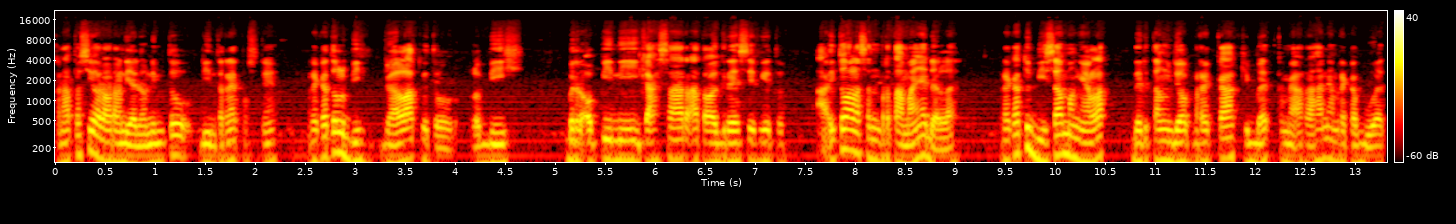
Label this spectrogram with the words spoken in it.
kenapa sih orang-orang di anonim tuh di internet maksudnya mereka tuh lebih galak gitu, lebih beropini kasar atau agresif gitu. Ah, itu alasan pertamanya adalah mereka tuh bisa mengelak dari tanggung jawab mereka akibat kemarahan yang mereka buat.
